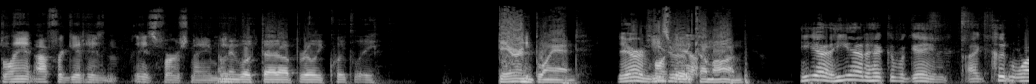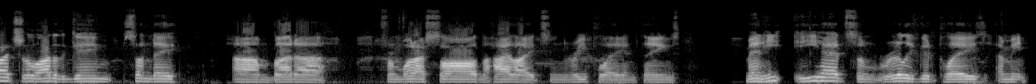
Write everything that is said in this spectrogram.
Blant, I forget his his first name, Let me look that up really quickly. DaRon Bland. Darren. He's really yeah. come on. Yeah, he had a heck of a game. I couldn't watch a lot of the game Sunday, um, but uh, from what I saw in the highlights and the replay and things, man, he he had some really good plays. I mean,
